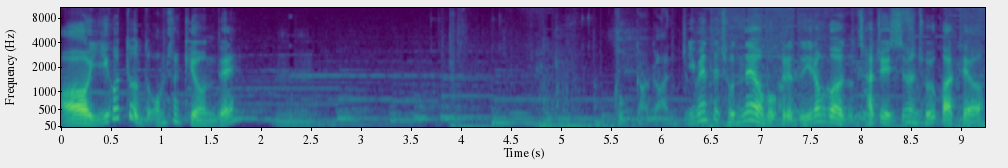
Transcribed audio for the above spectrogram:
어 이것도 엄청 귀여운데. 음. 안전 이벤트 좋네요. 뭐 그래도 이런 거 자주 있으면 좋을 것 같아요.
